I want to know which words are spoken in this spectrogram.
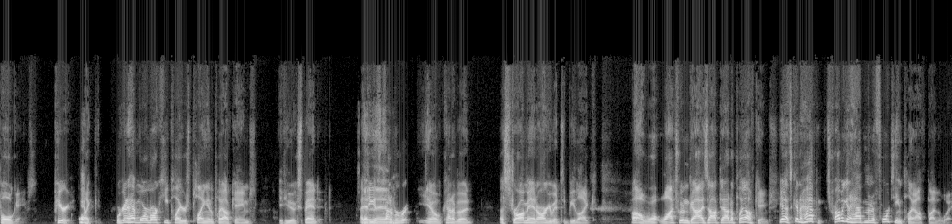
bowl games. Period. Like we're going to have more marquee players playing in the playoff games if you expand it. I And think it's kind of a you know kind of a a straw man argument to be like, oh, wa- watch when guys opt out of playoff games. Yeah, it's going to happen. It's probably going to happen in a 14 playoff, by the way.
